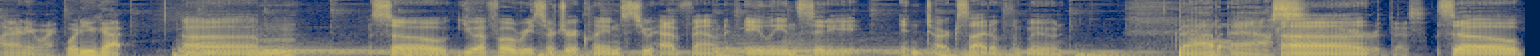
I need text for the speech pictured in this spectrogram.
anyway, what do you got? Um, so UFO researcher claims to have found alien city in dark side of the moon. Badass. Uh, heard this. So,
